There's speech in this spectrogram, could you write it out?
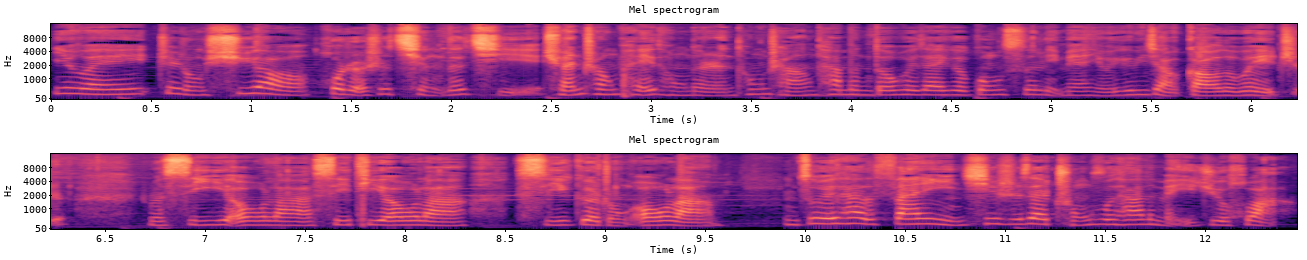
因为这种需要或者是请得起全程陪同的人，通常他们都会在一个公司里面有一个比较高的位置，什么 CEO 啦、CTO 啦、C 各种 O 啦。你作为他的翻译，其实在重复他的每一句话，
